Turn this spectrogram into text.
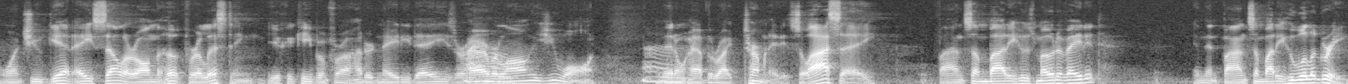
once you get a seller on the hook for a listing, you could keep them for 180 days or however long as you want. They don't have the right to terminate it. So I say, find somebody who's motivated, and then find somebody who will agree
